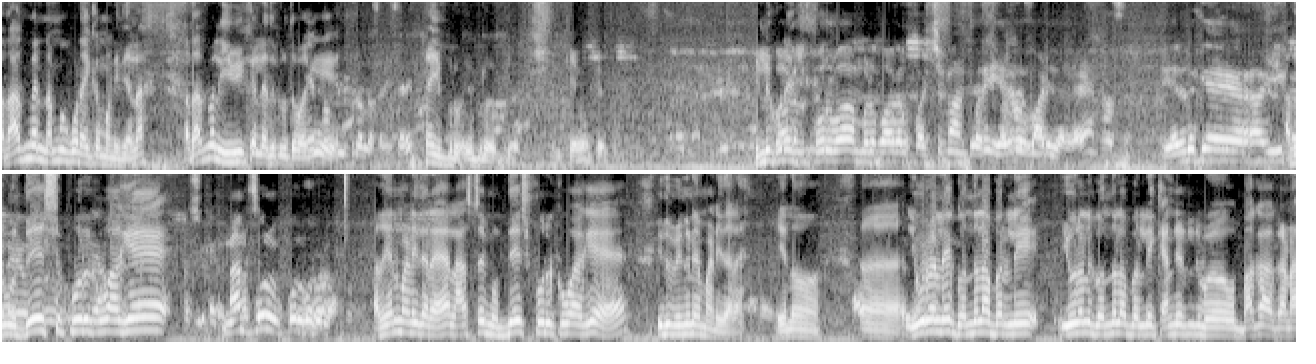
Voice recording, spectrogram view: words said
ಅದಾದಮೇಲೆ ನಮಗೂ ಕೂಡ ಹೈಕಮಾಂಡ್ ಮಾಡಿದೆಯಲ್ಲ ಅದಾದಮೇಲೆ ಈ ವೀಕಲ್ಲಿ ಅಧಿಕೃತವಾಗಿ ಇಬ್ಬರು ಇಬ್ಬರು ಇಬ್ಬರು ಇಬ್ಬರು ಇಲ್ಲಿ ಕೂಡ ಪೂರ್ವ ಮುಳುಬಾಗಲ್ ಪಶ್ಚಿಮ ಅಂತ ಹೇಳಿ ಎರಡು ಮಾಡಿದ್ದಾರೆ. ಎರಡಕ್ಕೆ ಅದು ಉದ್ದೇಶಪೂರ್ವಕವಾಗಿ ನಾನು ಪೂರ್ವ ಪೂರ್ವ ಅದೇನು ಮಾಡಿದ್ದಾರೆ? ಲಾಸ್ಟ್ ಟೈಮ್ ಉದ್ದೇಶಪೂರ್ವಕವಾಗಿ ಇದು ವಿಂಗಡಣೆ ಮಾಡಿದ್ದಾರೆ. ಏನು ಇವರಲ್ಲಿ ಗೊಂದಲ ಬರಲಿ ಇವರಲ್ಲಿ ಗೊಂದಲ ಬರಲಿ ಕ್ಯಾಂಡಿಡೇಟ್ ಭಾಗ ಆಗೋಣ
